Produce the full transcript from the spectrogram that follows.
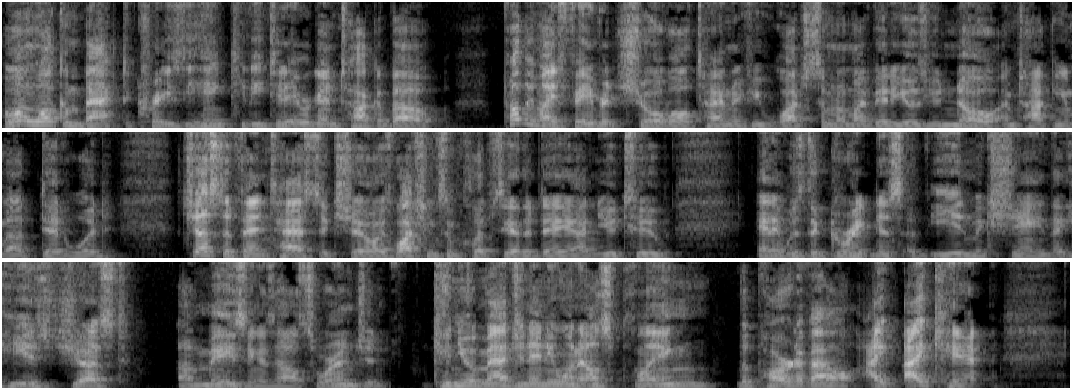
Hello and welcome back to Crazy Hank TV. Today we're going to talk about probably my favorite show of all time. If you watch some of my videos, you know I'm talking about Deadwood. Just a fantastic show. I was watching some clips the other day on YouTube, and it was the greatness of Ian McShane. That he is just amazing as Al Swearingen. Can you imagine anyone else playing the part of Al? I, I can't.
